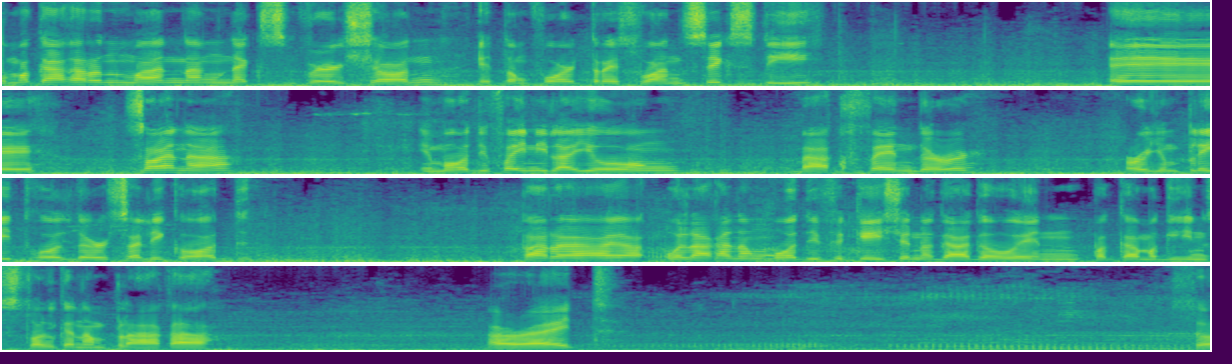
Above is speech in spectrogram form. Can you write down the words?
kung magkakaroon man ng next version itong Fortress 160 eh sana i-modify nila yung back fender or yung plate holder sa likod para wala ka ng modification na gagawin pagka mag install ka ng plaka. Alright? So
